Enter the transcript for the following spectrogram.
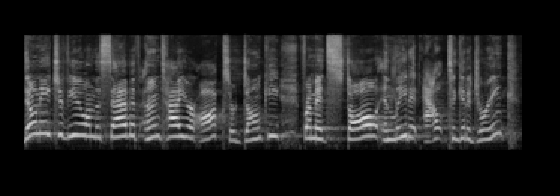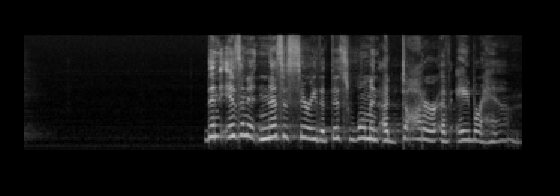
Don't each of you on the Sabbath untie your ox or donkey from its stall and lead it out to get a drink? Then isn't it necessary that this woman, a daughter of Abraham,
